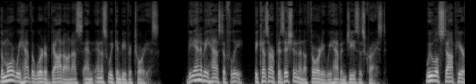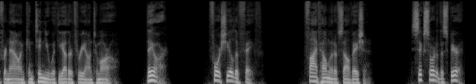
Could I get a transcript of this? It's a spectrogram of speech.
The more we have the Word of God on us and in us, we can be victorious. The enemy has to flee, because our position and authority we have in Jesus Christ. We will stop here for now and continue with the other three on tomorrow. They are 4. Shield of Faith, 5. Helmet of Salvation, 6. Sword of the Spirit.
